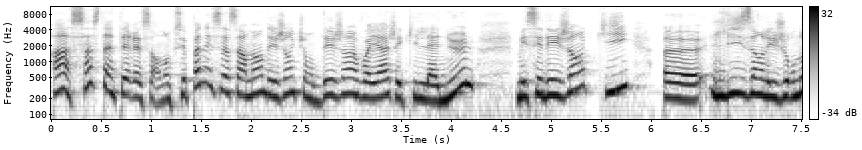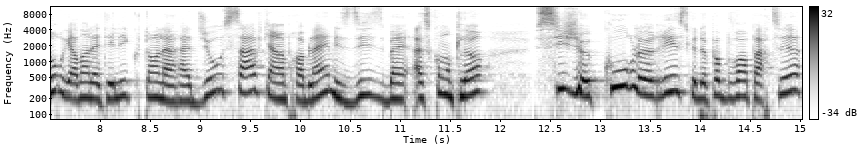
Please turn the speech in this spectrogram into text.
Ah, ça c'est intéressant. Donc c'est pas nécessairement des gens qui ont déjà un voyage et qui l'annulent, mais c'est des gens qui, euh, lisant les journaux, regardant la télé, écoutant la radio, savent qu'il y a un problème et se disent ben à ce compte-là, si je cours le risque de pas pouvoir partir,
